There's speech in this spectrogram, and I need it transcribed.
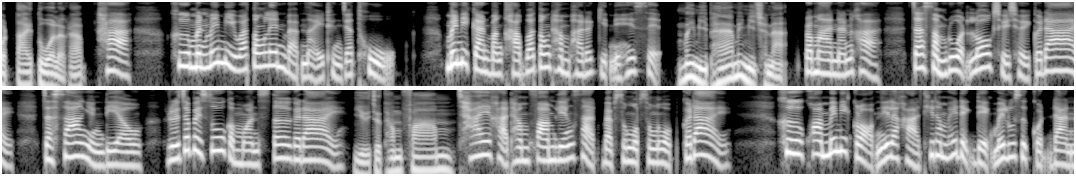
กฎตายตัวเหรอครับๆค่ะ คือมันไม่มีว่าต้องเล่นแบบไหนถึงจะถูก ไม่มีการบังคับว่าต้องทำภารกิจนี้ให้เสร็จ ไม่มีแพ้ไม่มีชนะ ประมาณนั้นค่ะ จะสำรวจโลกเฉยๆก็ได้ จะสร้างอย่างเดียว หรือจะไปสู้กับมอนสเตอร์ก็ได้ หรือจะทำฟาร์ม ใช่ค่ะทำฟาร์มเลี้ยงสัตว์แบบสงบๆก็ได้ คือความไม่มีกรอบนี่แหละค่ะ ที่ทำให้เด็กๆ ไม่รู้สึกกดดัน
